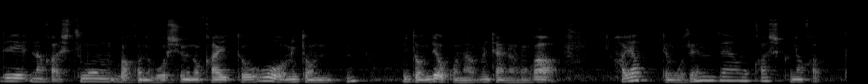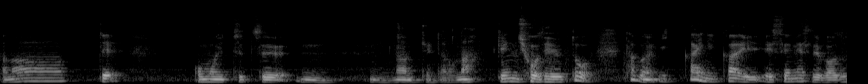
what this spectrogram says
でなんか質問箱の募集の回答をミトンミトンで行うみたいなのが流行っても全然おかしくなかったなって思いつつ、うんうん、て言うんだろうな。現状で言うと多分1回2回 SNS でバズっ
